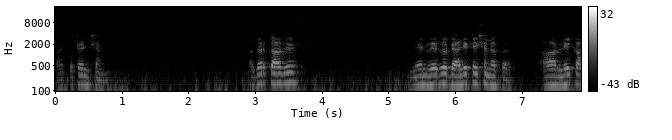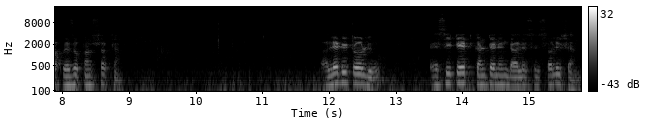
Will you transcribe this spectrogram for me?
hypotension. Other causes, when vasodilatation occur or lack of vasoconstriction. Already told you, acetate containing dialysis solution.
